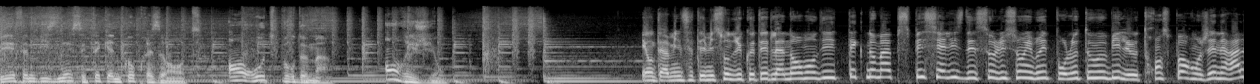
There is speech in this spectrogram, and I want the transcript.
BFM Business et Tech Co présente En route pour demain, en région. Et on termine cette émission du côté de la Normandie. Technomap, spécialiste des solutions hybrides pour l'automobile et le transport en général,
